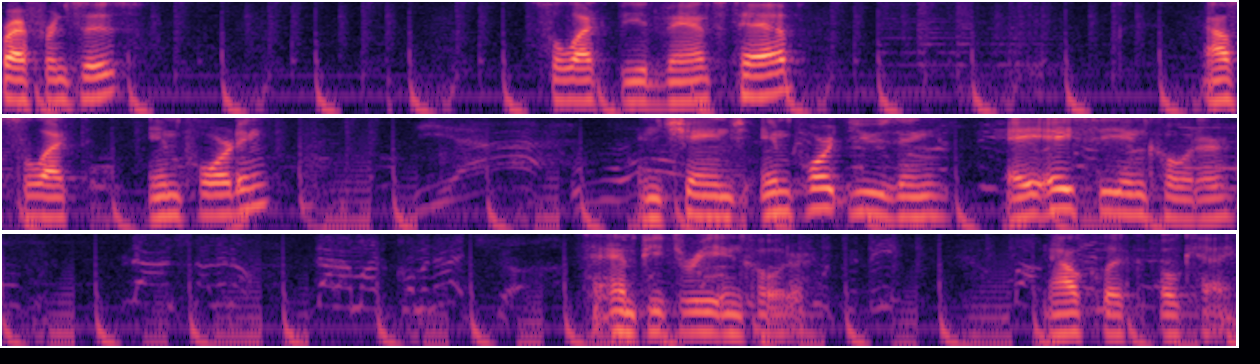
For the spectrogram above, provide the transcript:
Preferences, select the Advanced tab. Now select Importing and change Import using AAC encoder to MP3 encoder. Now click OK.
